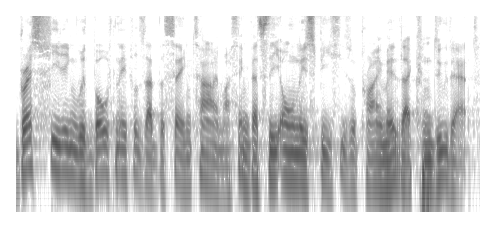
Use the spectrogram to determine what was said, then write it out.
breastfeeding with both nipples at the same time. I think that's the only species of primate that can do that.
